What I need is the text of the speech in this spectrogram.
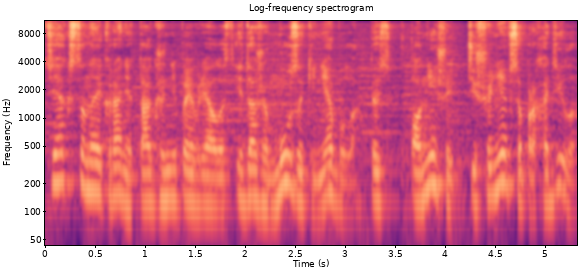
текста на экране также не появлялось и даже музыки не было. То есть в полнейшей тишине все проходило.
